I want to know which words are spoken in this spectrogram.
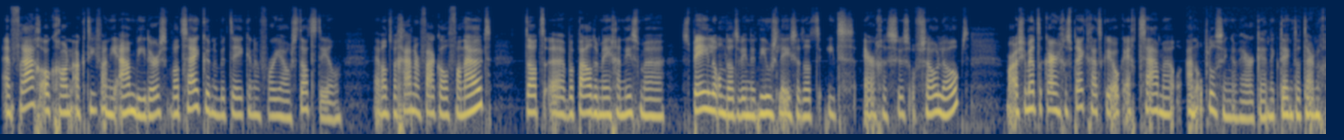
En vraag ook gewoon actief aan die aanbieders wat zij kunnen betekenen voor jouw stadsdeel. want we gaan er vaak al vanuit dat uh, bepaalde mechanismen spelen, omdat we in het nieuws lezen dat iets ergens zus of zo loopt. Maar als je met elkaar in gesprek gaat, kun je ook echt samen aan oplossingen werken. En ik denk dat daar nog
